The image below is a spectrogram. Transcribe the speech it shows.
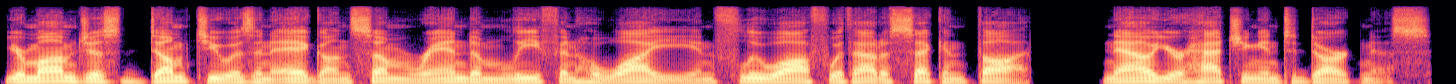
Your mom just dumped you as an egg on some random leaf in Hawaii and flew off without a second thought. Now you're hatching into darkness,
